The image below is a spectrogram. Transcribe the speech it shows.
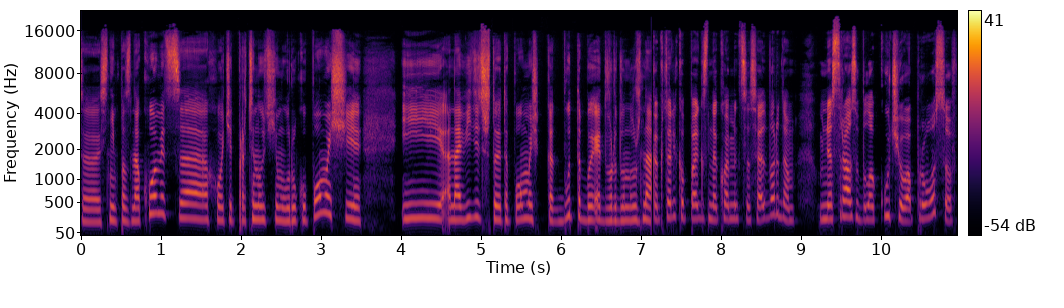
э, с ним познакомиться, хочет протянуть ему руку помощи, и она видит, что эта помощь как будто бы Эдварду нужна. Как только Пэк знакомится с Эдвардом, у меня сразу была куча вопросов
